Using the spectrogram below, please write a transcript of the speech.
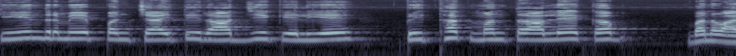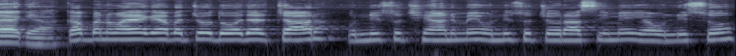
केंद्र में पंचायती राज्य के लिए पृथक मंत्रालय कब बनवाया गया? कब बनवाया गया बच्चों? 2004 उन्नीस सौ में या उन्नीस सौ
